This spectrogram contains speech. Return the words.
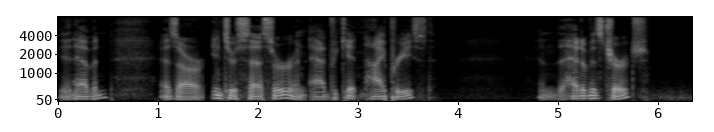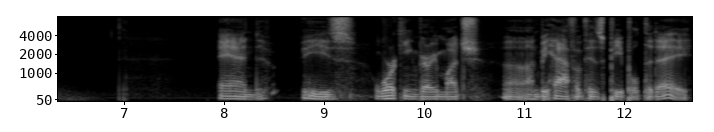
in heaven as our intercessor and advocate and high priest and the head of his church. And he's working very much uh, on behalf of his people today.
